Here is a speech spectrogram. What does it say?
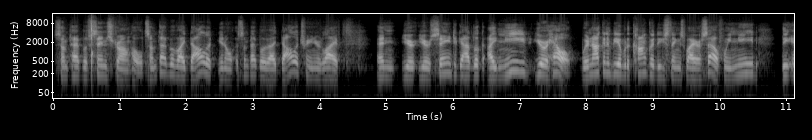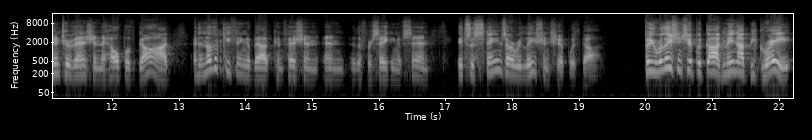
some type of sin stronghold, some type of idolatry, you know, some type of idolatry in your life. And you're, you're saying to God, look, I need your help. We're not going to be able to conquer these things by ourselves. We need the intervention, the help of God and another key thing about confession and the forsaking of sin, it sustains our relationship with God. So your relationship with God may not be great,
